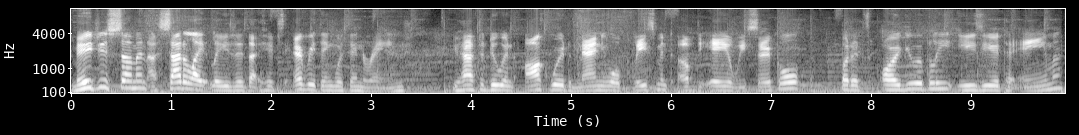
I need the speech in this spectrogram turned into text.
Mages summon a satellite laser that hits everything within range. You have to do an awkward manual placement of the AoE circle, but it's arguably easier to aim.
